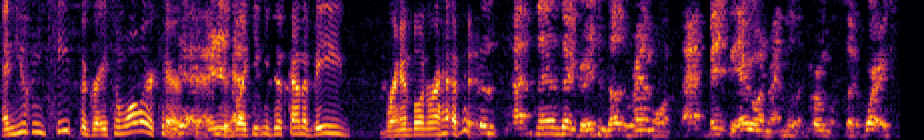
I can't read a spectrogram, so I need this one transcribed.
and you can keep the Grayson Waller character Yeah, and like you can just kind of be Ramblin' Rabbit. Because at the end of the day, Grayson does ramble. That- Basically, everyone rambles in promo, so it works.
